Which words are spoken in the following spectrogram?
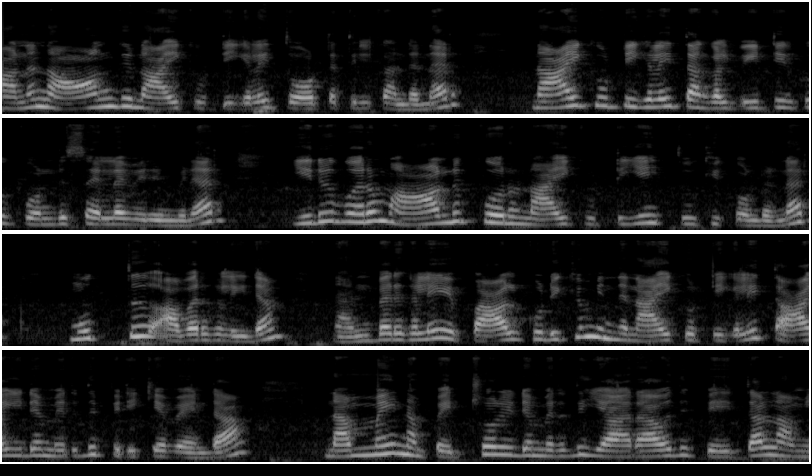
ஆன நான்கு நாய்க்குட்டிகளை தோட்டத்தில் கண்டனர். நாய்க்குட்டிகளை தங்கள் வீட்டிற்கு கொண்டு செல்ல விரும்பினர். இருவரும் ஆளுக்கு ஒரு நாய்க்குட்டியை தூக்கி கொண்டனர். முத்து அவர்களிடம் நண்பர்களே பால் குடிக்கும் இந்த நாய்க்குட்டிகளை தாயிடமிருந்து பிரிக்க வேண்டாம். நம்மை நம் பெற்றோரிடமிருந்து யாராவது பிரித்தால் நாம்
